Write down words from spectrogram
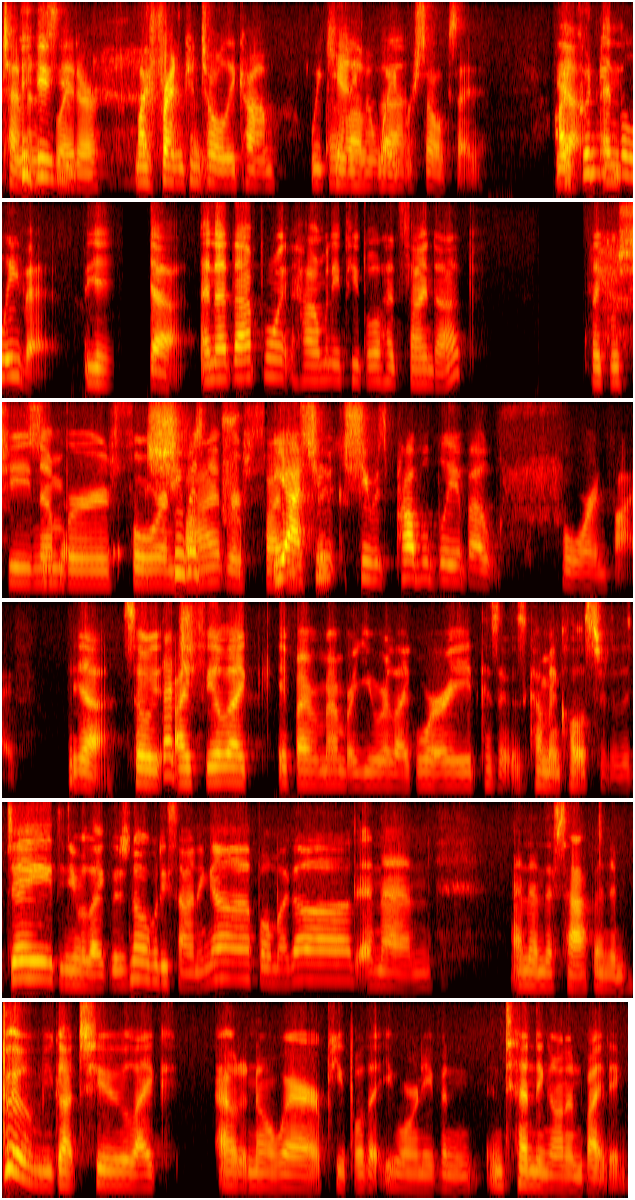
10 minutes later, my friend can totally come. We can't even wait. We're so excited. I couldn't even believe it. Yeah, yeah. And at that point, how many people had signed up? Like, was she So number four and she was five, or five? yeah, and she, she was probably about four and five. Yeah. So I feel like if I remember, you were like worried because it was coming closer to the date, and you were like, "There's nobody signing up." Oh my god! And then, and then this happened, and boom, you got two like out of nowhere people that you weren't even intending on inviting.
